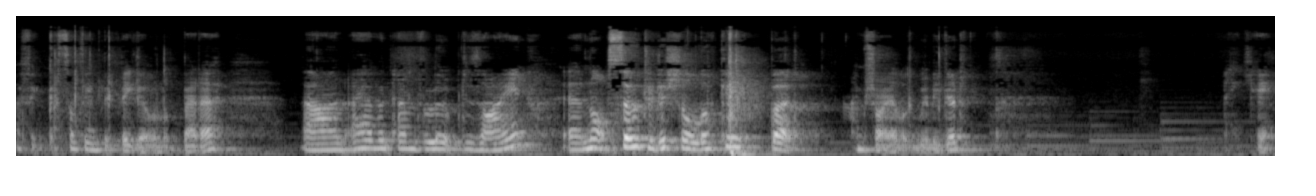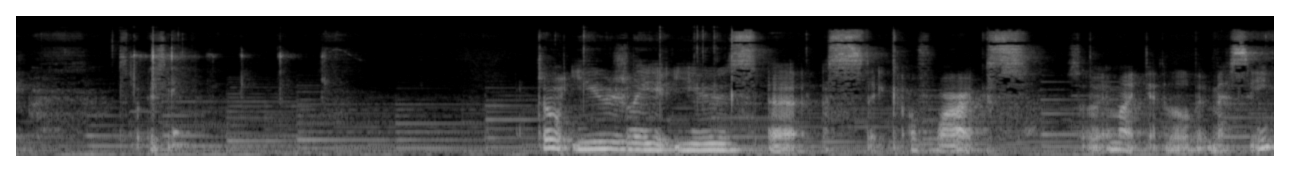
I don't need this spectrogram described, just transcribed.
I think something a bit bigger will look better. And I have an envelope design, uh, not so traditional looking, but I'm sure it'll look really good. Okay, let's put this in. Don't usually use a stick of wax, so it might get a little bit messy.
